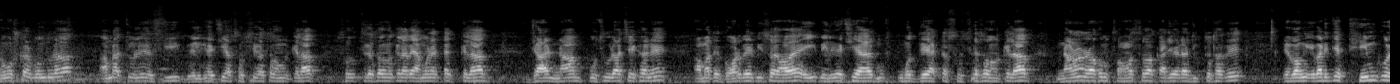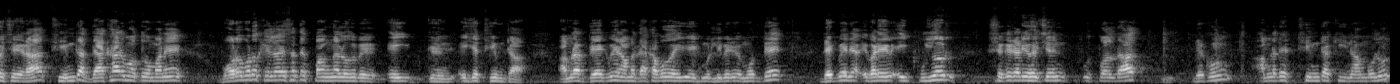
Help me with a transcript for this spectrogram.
নমস্কার বন্ধুরা, আমরা চলে এসেছি বেলগাছিয়া সস্তিকা সংঘ ক্লাব সস্তিকা সংঘ ক্লাব এমন একটা ক্লাব যার নাম প্রচুর আছে এখানে। আমাদের গর্বের বিষয় হয় এই বেলগাছিয়ার মধ্যে একটা সস্তিকা সংঘ ক্লাব নানান রকম সমাজসেবা কাজে এরা যুক্ত থাকে এবং এবারে যে থিম করেছে এরা থিমটা দেখার মতো মানে বড় বড় ক্লাবের সাথে পাঙ্গা লগবে এই এই যে থিমটা আমরা দেখবেন, আমরা দেখাবো এই লিবের মধ্যে। দেখবেন এবারে এই পুজোর সেক্রেটারি হয়েছেন উৎপল দাস। দেখুন, আপনাদের থিমটা কি নাম বলুন।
